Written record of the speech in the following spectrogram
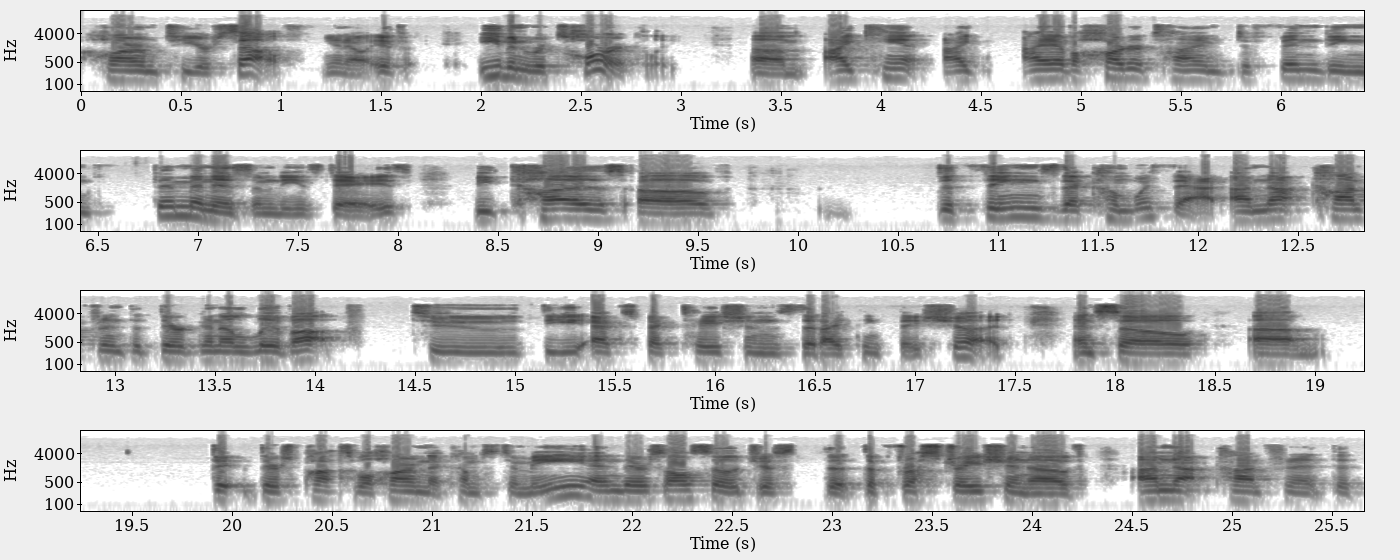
harm to yourself. You know, if even rhetorically, um, I can't. I I have a harder time defending feminism these days because of the things that come with that. I'm not confident that they're going to live up to the expectations that I think they should. And so um, th- there's possible harm that comes to me, and there's also just the, the frustration of I'm not confident that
